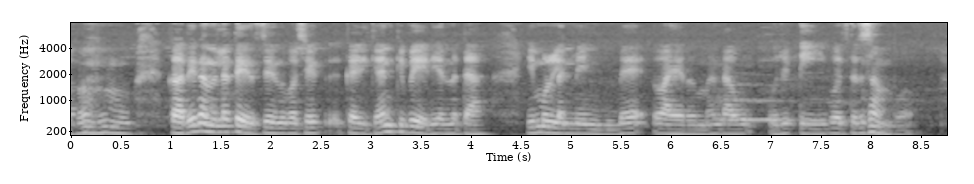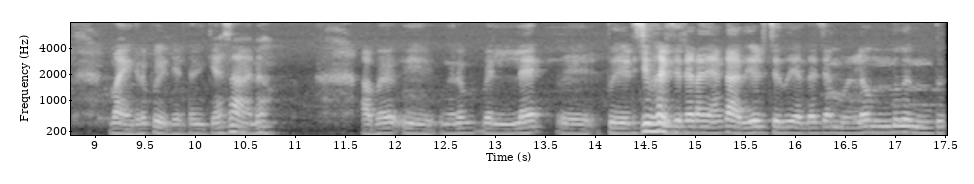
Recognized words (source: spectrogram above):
അപ്പം കറിയൊക്കെ നല്ല ടേസ്റ്റ് ആയിരുന്നു. പക്ഷേ കഴിക്കാൻ എനിക്ക് പേടി കേട്ടോ ഈ മുള്ളൻ മീനിന്റെ വയറുമ്മ ഉണ്ടാവും ഒരു ടീ പോലത്തെ ഒരു സംഭവം. ഭയങ്കര പേടിയായിട്ട് എനിക്ക് ആ സാധനം. അപ്പോൾ ഇങ്ങനെ വെല്ല പേടിച്ച് പേടിച്ചിട്ടാണ് ഞാൻ കറി കഴിച്ചത്. എന്താ വെച്ചാൽ മുള്ള ഒന്ന് വെന്ത്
